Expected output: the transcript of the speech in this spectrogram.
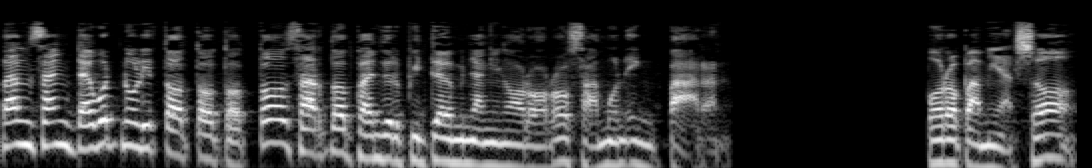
lan Sang Daud nuli tata-tata sarta banjur bidal menyang ing Ororo samun ing paran. Para pamirsa,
